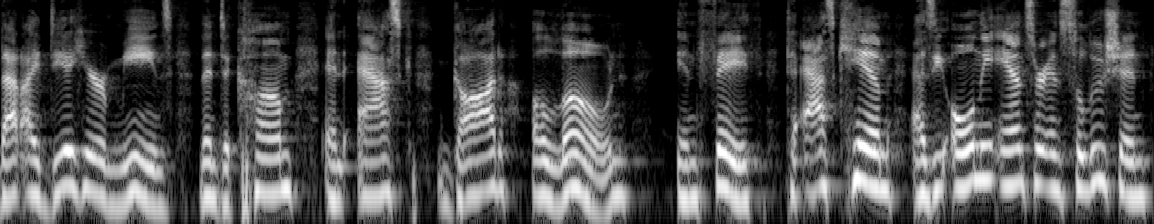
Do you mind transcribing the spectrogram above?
That idea here means then to come and ask God alone in faith, to ask Him as the only answer and solution,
